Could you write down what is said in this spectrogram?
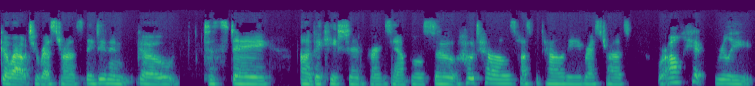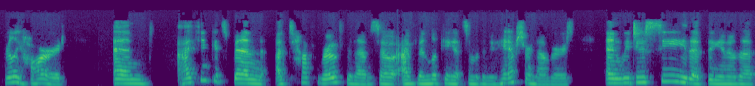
go out to restaurants. They didn't go to stay on vacation, for example. So hotels, hospitality, restaurants were all hit really, really hard. And I think it's been a tough road for them. So I've been looking at some of the New Hampshire numbers, and we do see that the, you know, the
